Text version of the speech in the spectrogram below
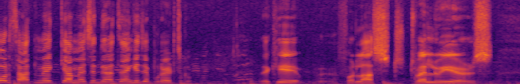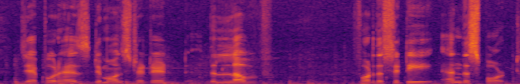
और साथ में क्या मैसेज देना चाहेंगे जयपुर हेड्स को? देखिए for last twelve years Jaipur has demonstrated the love for the city and the sport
